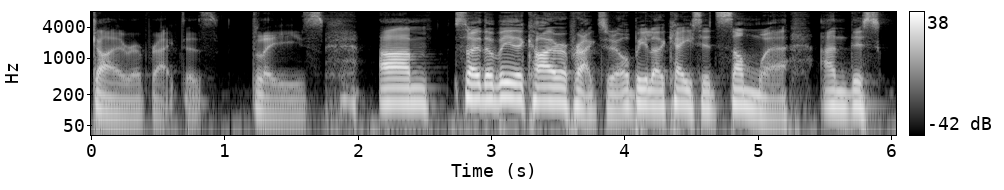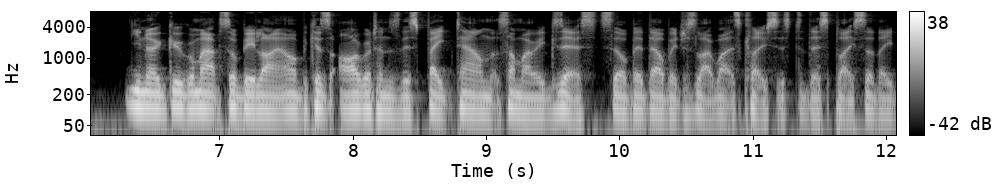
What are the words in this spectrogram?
chiropractors, please. Um, so there'll be the chiropractor. It'll be located somewhere, and this you know, Google Maps will be like, oh, because Argleton's this fake town that somewhere exists, they'll be they'll be just like, well, it's closest to this place, so they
